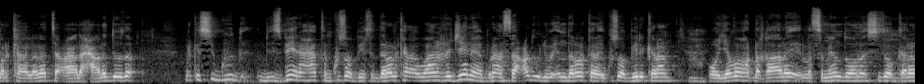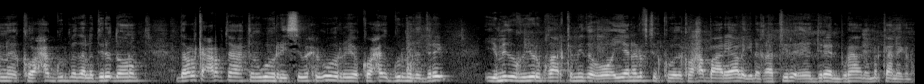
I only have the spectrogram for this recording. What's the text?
markaa lala tacaalo xaaladooda. Marka si guud sbain haatan ku soo biirtay dalalka waana rajeynaya burhaan saacad waliba in dalal kale ay ku soo biiri karaan oo yabaho dhaqaale la sameyn doono. Sidoo kalena kooxa gurmada la diri doono. Dalalka carabta haatan ugu horreysay wixii ugu horreeya kooxada gurmada diray iyo midooda yurub qaar kamida oo iyana laftirkooda kooxa baariyaal iyo dhakhaatiir ee direen burhaan oo markaan eegno.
